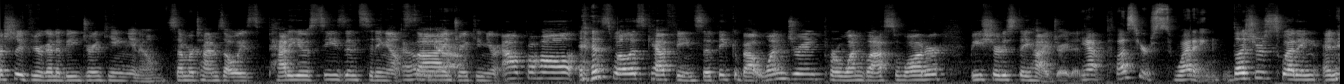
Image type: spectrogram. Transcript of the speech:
especially if you're going to be drinking, you know, summertime's always patio season, sitting oh, outside, oh, yeah. drinking your alcohol as well as caffeine. So think about one drink per one glass of water. Be sure to stay hydrated. Yeah, plus you're sweating. Plus you're sweating and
